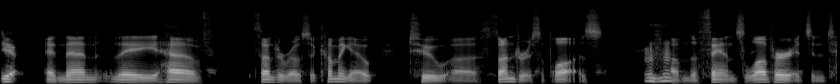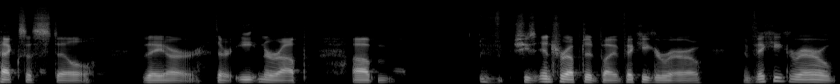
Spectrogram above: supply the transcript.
Yeah. And then they have Thunder Rosa coming out to uh, thunderous applause. Mhm. Um, the fans love her. It's in Texas still. They are they're eating her up. Um, she's interrupted by Vickie Guerrero, and Vickie Guerrero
